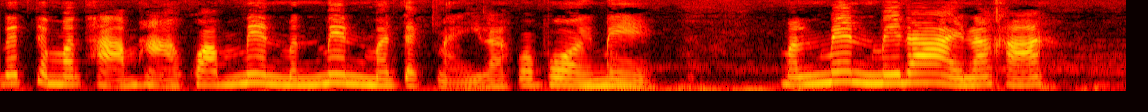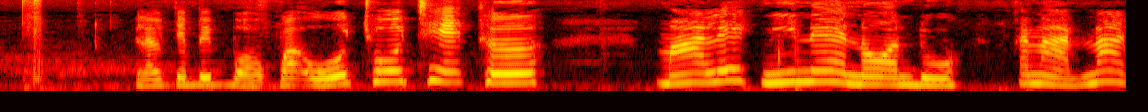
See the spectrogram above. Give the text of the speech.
แล้วจะมาถามหาความแม่นมันแม่นมาจากไหนล่ะพ่อพ่อแม่ มันแม่นไม่ได้นะคะ เราจะไปบอกว่า โอ้โชเชะเธอ มาเลขนี้แน่นอนดู ขนาดนาค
